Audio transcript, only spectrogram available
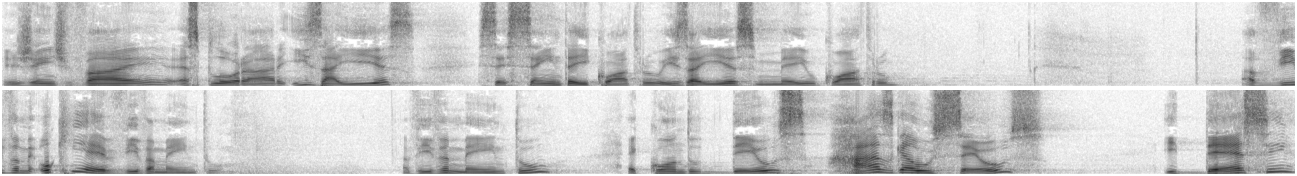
E a gente vai explorar Isaías 64, Isaías meio 4. Avivamento. O que é avivamento? Avivamento é quando Deus rasga os céus e desce,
